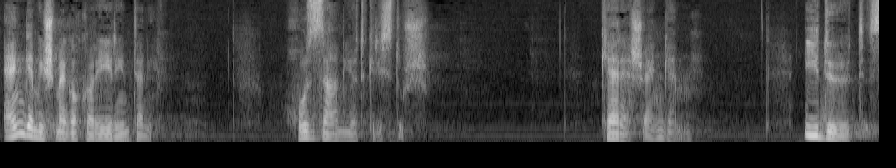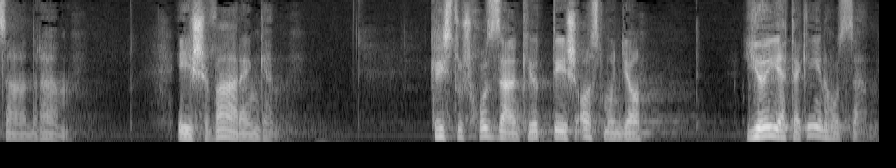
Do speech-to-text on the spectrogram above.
Engem is meg akar érinteni. Hozzám jött Krisztus. Keres engem. Időt szán rám. És vár engem. Krisztus hozzánk jött, és azt mondja, jöjjetek én hozzám,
